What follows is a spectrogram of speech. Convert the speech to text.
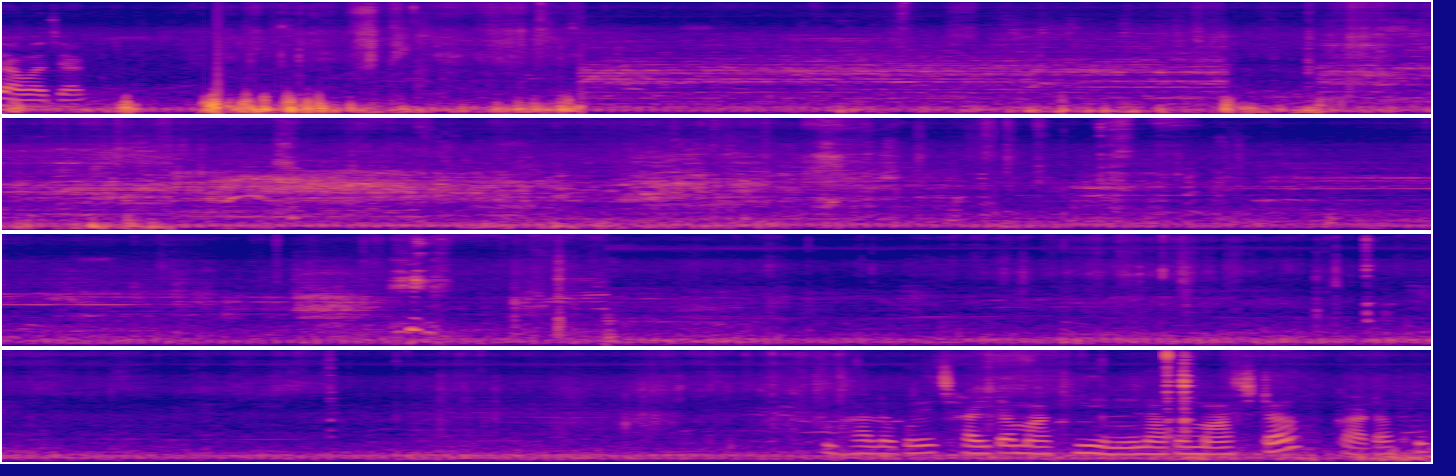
যাওয়া যাক। ভালো করে ছাইটা মাখিয়ে নিই না তো মাছটা কাটা খুব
